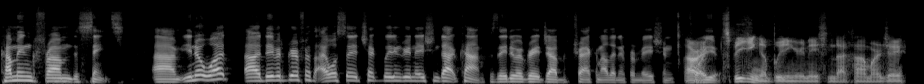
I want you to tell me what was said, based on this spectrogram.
coming from the Saints? Um, you know what, uh, David Griffith? I will say check bleedinggreennation.com because they do a great job of tracking all that information all for right. you. Speaking of bleedinggreennation.com, RJ,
